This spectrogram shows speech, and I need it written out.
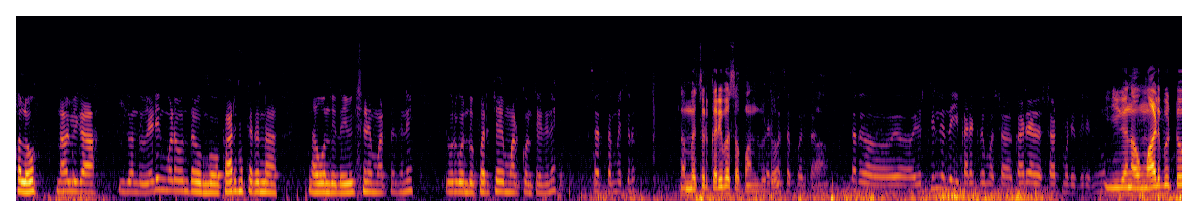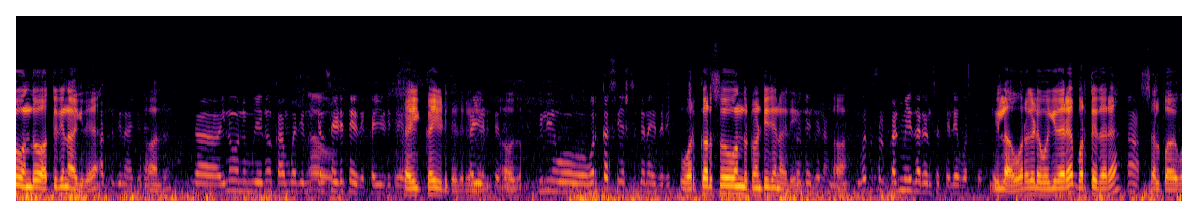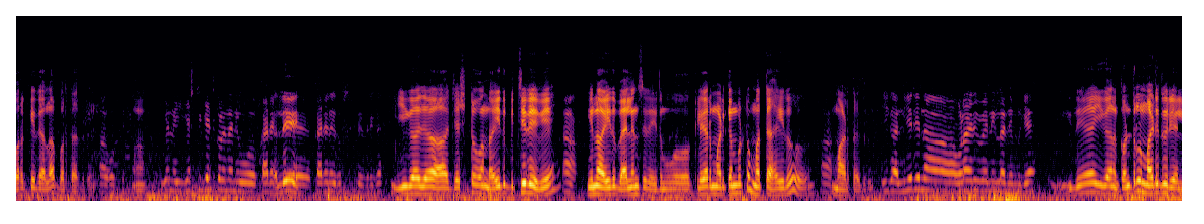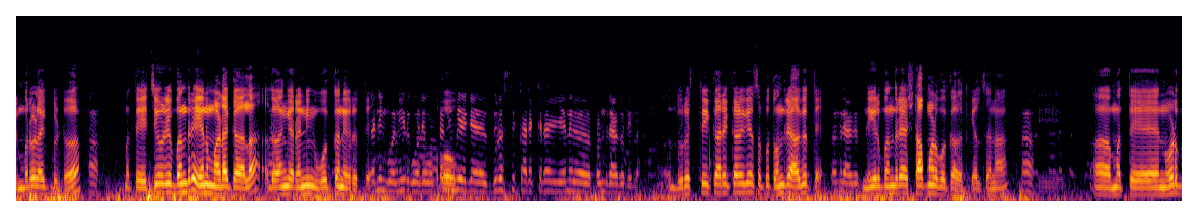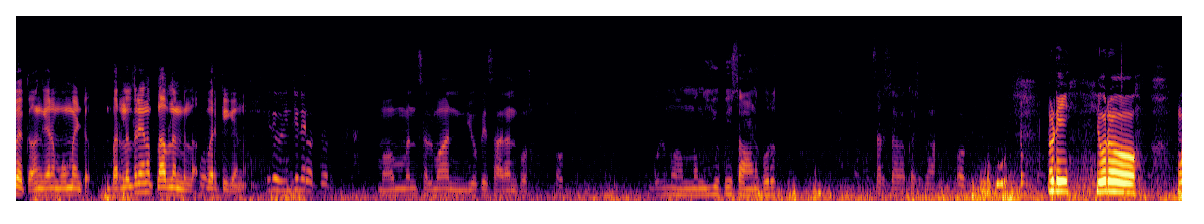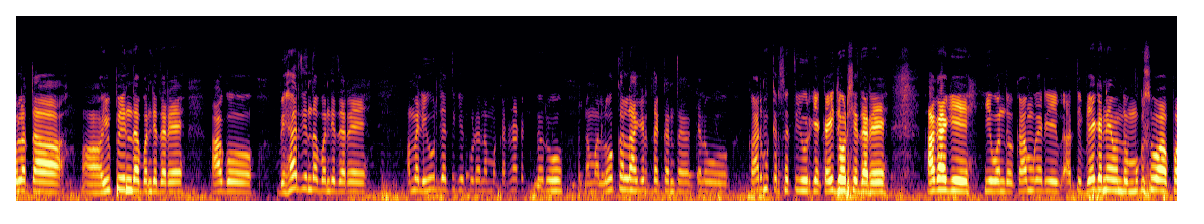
ಹಲೋ ನಾವೀಗ ಈಗ ಒಂದು ವೆಲ್ಡಿಂಗ್ ಮಾಡುವಂಥ ಒಂದು ಕಾರ್ಮಿಕರನ್ನು ನಾವೊಂದು ಇಲ್ಲಿ ವೀಕ್ಷಣೆ ಮಾಡ್ತಾ ಇದ್ದೀನಿ. ಇವ್ರಿಗೊಂದು ಪರಿಚಯ ಮಾಡ್ಕೊತಾ ಇದ್ದೀನಿ. ಸರ್ ತಮ್ಮ ಹೆಸರು? ನಮ್ಮ ಹೆಸರು ಕರಿಬಸಪ್ಪ ಅಂದ್ಬಿಟ್ಟು. ಅಂತ. ಸರ್ ಎಷ್ಟು ದಿನದಿಂದ ಈ ಕಾರ್ಯಕ್ರಮ ಕಾರ್ಯ ಸ್ಟಾರ್ಟ್ ಮಾಡಿದ್ದೀರಿ ಈಗ ನಾವು ಮಾಡಿಬಿಟ್ಟು ಒಂದು ಹತ್ತು ದಿನ ಆಗಿದೆ. ಹಾಂ ರೀ. ಈಗ ಇನ್ನೂ ನಿಮ್ಗೆ ಏನೋ ಕಾಮಗಾರಿ ಕೆಲಸ ಹಿಡಿತಾ ಇದೆ ಕೈ ಹಿಡಿತಾ ಇದೆ? ಕೈ ಕೈ ಹಿಡಿತೈತೆ ಕೈ ರೀ ಹಿಡಿತಾ ಇದೆ. ಹೌದು. ಇಲ್ಲಿ ನೀವು ವರ್ಕರ್ಸ್ ಎಷ್ಟು ಜನ ಇದ್ದೀರಿ? ವರ್ಕರ್ಸು ಒಂದು ಟ್ವೆಂಟಿ ಜನ ಇದೀವಿ. ಜನ. ಹಾಂ. ಇವತ್ತು ಸ್ವಲ್ಪ ಕಡಿಮೆ ಇದ್ದಾರೆ ಅನ್ಸುತ್ತೆ ಲೇಬರ್ಸ್ ಇಲ್ಲ ಹೊರಗಡೆ ಹೋಗಿದ್ದಾರೆ ಬರ್ತಿದ್ದಾರೆ ಹಾ. ಸ್ವಲ್ಪ ವರ್ಕ್ ಇದೆಯಲ್ಲ ಬರ್ತಾ ಇದ್ರಿ ಓಕೆ ಹಾಂ. ಈಗ ನೀವು ಎಷ್ಟು ಗೇಟ್ಗಳನ್ನ ನೀವು ಕಾರ್ಯ ಕಾರ್ಯನಿರ್ವಹಿಸ್ತಿದ್ರಿ ಈಗ? ಈಗ ಜಸ್ಟ್ ಒಂದು ಐದು ಬಿಚ್ಚಿದ್ದೀವಿ. ಇನ್ನು ಇನ್ನೂ ಐದು ಬ್ಯಾಲೆನ್ಸ್ ಇದೆ. ಇದು ಕ್ಲಿಯರ್ ಮಾಡ್ಕೊಂಬಿಟ್ಟು ಮತ್ತೆ ಐದು. ಮಾಡ್ತಾ ಇದ್ರು. ಈಗ ನೀರಿನ ಒಳ ಹರಿವೇನಿಲ್ಲ ನಿಮಗೆ? ಇದೇ ಈಗ ಕಂಟ್ರೋಲ್ ಮಾಡಿದ್ವಿ ರೀ ಅಲ್ಲಿ ಮರಳು ಹಾಕ್ಬಿಟ್ಟು. ಹಾ. ಮತ್ತೆ ಹೆಚ್ಚುವರಿ ಬಂದರೆ ಏನು ಮಾಡೋಕ್ಕಾಗಲ್ಲ ಅದು ಹಂಗೆ ರನ್ನಿಂಗ್ ಹೋಗ್ತಾನೆ ಇರುತ್ತೆ ರನ್ನಿಂಗ್ ನೀರು ಗೋಡೆ ಹೋಗ್ತಾ ಓ. ನಿಮಗೆ ದುರಸ್ತಿ ಕಾರ್ಯಕ್ರಮ ಏನು ತೊಂದರೆ ಆಗೋದಿಲ್ಲ ದುರಸ್ತಿ ಕಾರ್ಯಗಳಿಗೆ ಸ್ವಲ್ಪ ತೊಂದರೆ ಆಗುತ್ತೆ ತೊಂದರೆ ಆಗುತ್ತೆ ನೀರು ಬಂದರೆ ಸ್ಟಾಪ್ ಮಾಡ್ಬೇಕಾಗತ್ತೆ ಕೆಲಸನ ಹಾ. ಮತ್ತು ನೋಡಬೇಕು ಹಂಗೇನೋ ಮೂಮೆಂಟು ಬರಲಿದ್ರೆ ಏನೋ ಪ್ರಾಬ್ಲಮ್ ಇಲ್ಲ ವರ್ಕಿಗೇನು ಇದು engineer Mohammad Salman UP Saharanpur Gul Mohammad UP Saharanpur Sarsawa कस्बा ನೋಡಿ ಇವರು ಮೂಲತಃ ಯು ಪಿಯಿಂದ ಬಂದಿದ್ದಾರೆ ಹಾಗೂ ಬಿಹಾರದಿಂದ ಬಂದಿದ್ದಾರೆ. ಆಮೇಲೆ ಇವ್ರ ಜೊತೆಗೆ ಕೂಡ ನಮ್ಮ ಕರ್ನಾಟಕದವರು ನಮ್ಮ ಲೋಕಲ್ ಆಗಿರ್ತಕ್ಕಂಥ ಕೆಲವು ಕಾರ್ಮಿಕರ ಸತಿ ಇವರಿಗೆ ಕೈ ಜೋಡಿಸಿದ್ದಾರೆ. ಹಾಗಾಗಿ ಈ ಒಂದು ಕಾಮಗಾರಿ ಅತಿ ಬೇಗನೆ ಒಂದು ಮುಗಿಸುವ ಪ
